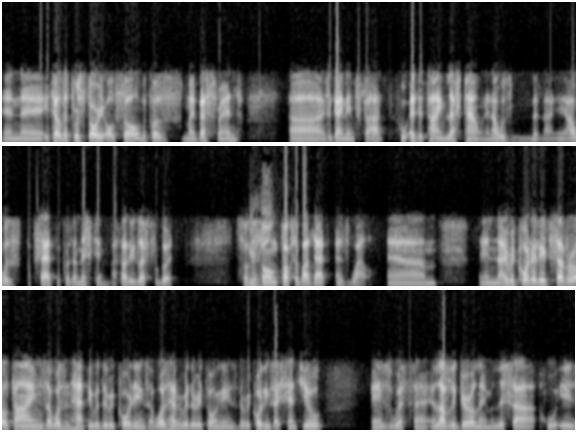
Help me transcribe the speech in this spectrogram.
And uh, it tells a true story also because my best friend uh, is a guy named Scott, who at the time left town, and I was I was upset because I missed him. I thought he left for good. So the Yes. song talks about that as well. Um, and I recorded it several times. I wasn't happy with the recordings. I was happy with the recordings. The recordings I sent you is with uh, a lovely girl named Melissa, who is,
